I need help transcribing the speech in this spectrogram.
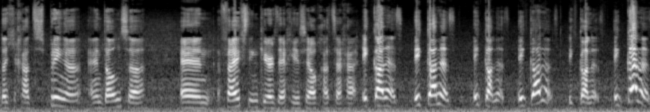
dat je gaat springen en dansen. En 15 keer tegen jezelf gaat zeggen: Ik kan het, ik kan het, ik kan het, ik kan het, ik kan het, ik kan het,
